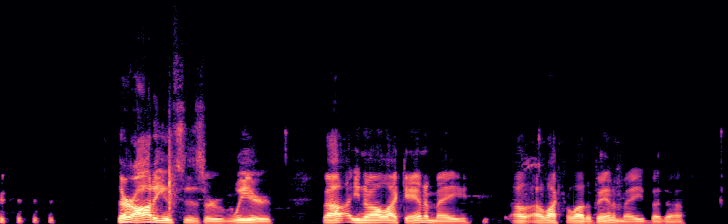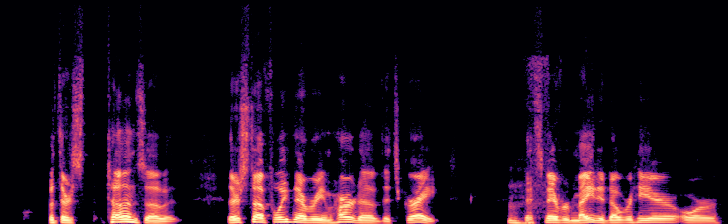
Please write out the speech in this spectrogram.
their audiences are weird. But I, you know i like anime. I, I like a lot of anime but uh but there's tons of it. There's stuff we've never even heard of that's great Mhm. that's never made it over here or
